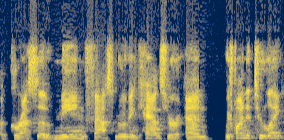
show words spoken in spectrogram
aggressive, mean, fast-moving cancer, and we find it too late.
